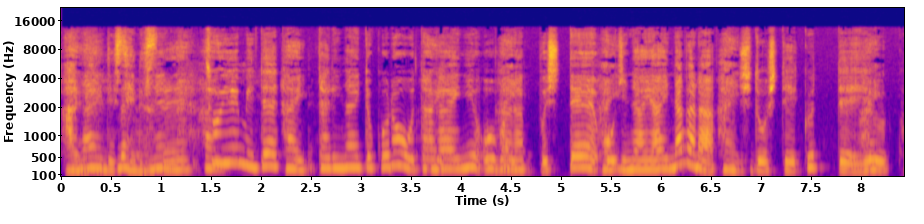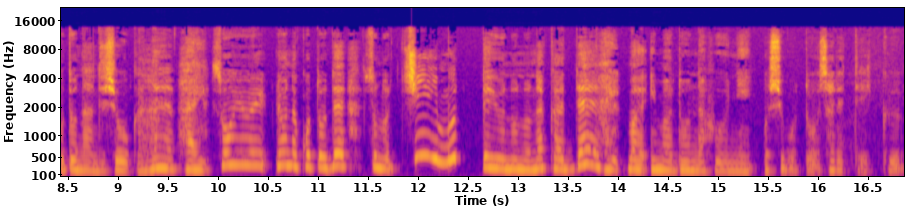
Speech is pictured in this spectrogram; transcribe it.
ないですよね。はいねはい、そういう意味で、足りないところをお互いにオーバーラップして、補い合いながら指導していくっていうことなんでしょうかね。そういうようなことで、そのチームっていうのの中で、はい、まあ今どんな風にお仕事をされていく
